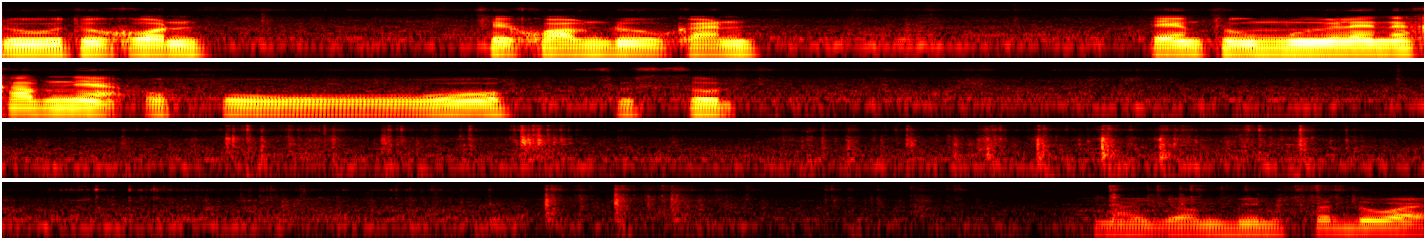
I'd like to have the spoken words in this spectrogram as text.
ดูทุกคนใช้ความดุกัน เต็มถุงมือเลยนะครับเนี่ย โอ้โห สุดๆไม่ยอมบินซะด้วย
